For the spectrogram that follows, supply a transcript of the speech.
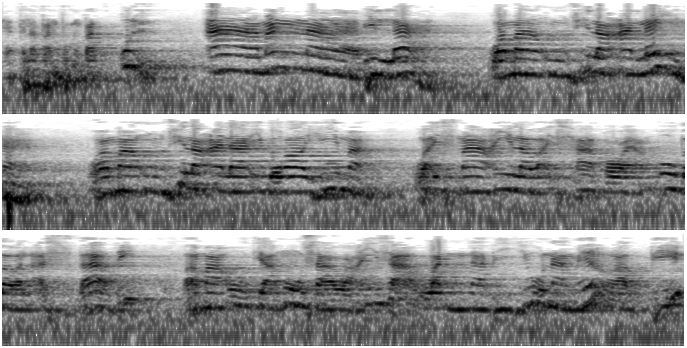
ayat 84 qul amanna billah wa ma unzila alaina wa ma unzila ala ibrahim wa ismail wa ishaq wa yaqub wal asbati wa ma utiya musa wa isa wan nabiyyuna min rabbihim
